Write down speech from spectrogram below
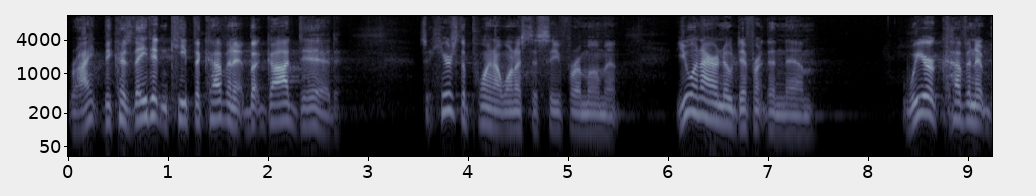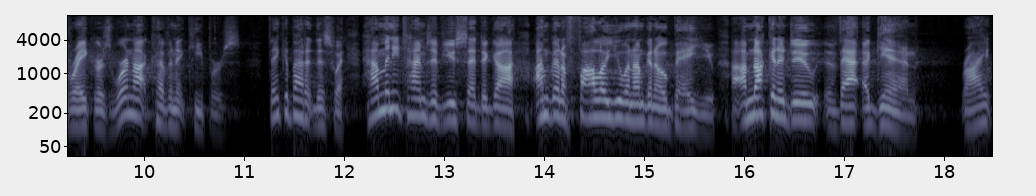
right? Because they didn't keep the covenant, but God did. So here's the point I want us to see for a moment. You and I are no different than them. We are covenant breakers, we're not covenant keepers. Think about it this way How many times have you said to God, I'm going to follow you and I'm going to obey you? I'm not going to do that again, right?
